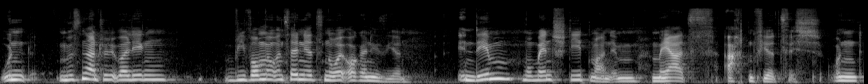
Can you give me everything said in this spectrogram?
und müssen natürlich überlegen, wie wollen wir uns denn jetzt neu organisieren? In dem Moment steht man im März 48 und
